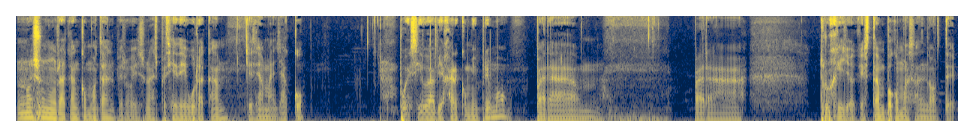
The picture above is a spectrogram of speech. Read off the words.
no es un huracán como tal, pero es una especie de huracán que se llama Yaco. Pues iba a viajar con mi primo para para Trujillo, que está un poco más al norte.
